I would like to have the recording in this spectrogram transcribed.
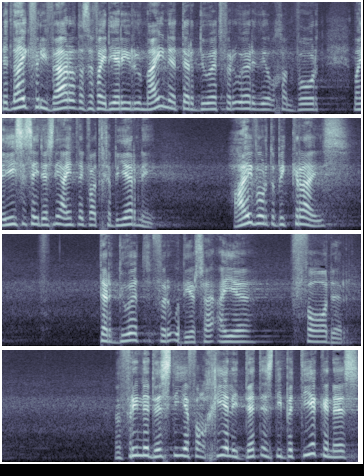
Dit lyk vir die wêreld asof hy deur die Romeine ter dood veroordeel gaan word, maar Jesus sê dis nie eintlik wat gebeur nie. Hy word op die kruis ter dood veroordeel deur sy eie Vader. En vriende, dis die evangelie, dit is die betekenis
